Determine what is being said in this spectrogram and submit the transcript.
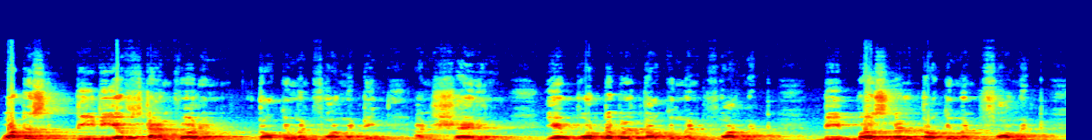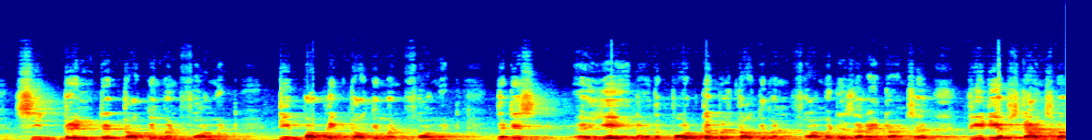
What does PDF stand for in document formatting and sharing. A portable document format. B. Personal document format. C. Print document format. D. Public document format. That is uh, A. No, the portable document format is the right answer. PDF stands for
